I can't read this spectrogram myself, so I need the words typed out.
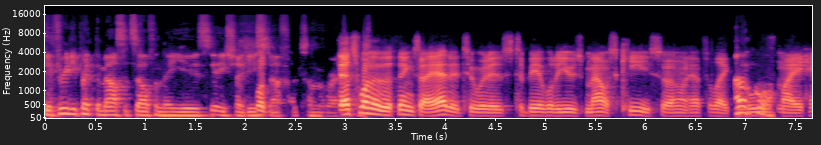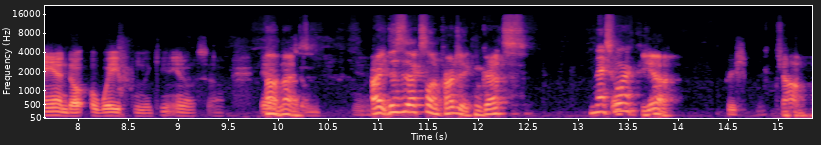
they 3d print the mouse itself and they use HID Well, stuff like some of our That's one of the things I added to it is to be able to use mouse keys, so I don't have to like Oh, move cool. my hand away from the key. You know, so Oh, nice. so, yeah, all right this is an excellent project congrats Nice work. yeah appreciate it. good job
